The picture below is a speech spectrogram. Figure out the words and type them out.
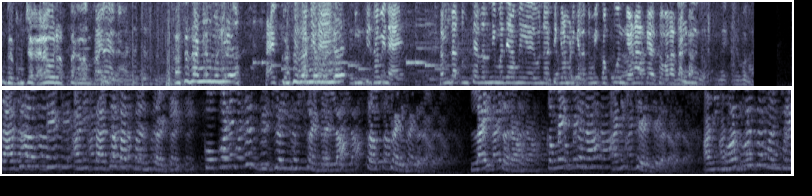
उद्या तुमच्या घरावर रस्ता करा सांगेल. कसं सांगेल म्हणजे? कसं सांगेल म्हणजे? तुमची जमीन आहे. समजा तुमच्या जमिनीमध्ये आम्ही येऊन अतिक्रमण केलं तुम्ही खपवून घेणार काय असं मला सांगा. ताज्या अपडेट्स आणि ताज्या बातम्यांसाठी कोकण एक्सप्रेस डिजिटल न्यूज चॅनलला सबस्क्राईब करा. लाईक करा कमेंट करा आणि शेअर करा. आणि महत्वाचं म्हणजे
